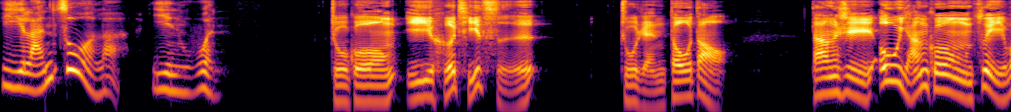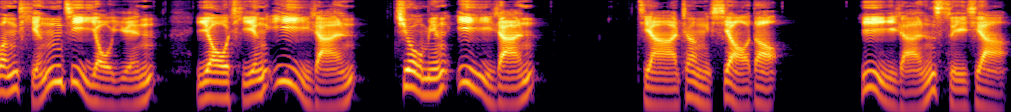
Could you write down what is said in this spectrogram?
倚栏坐了，因问。主公以何题此？诸人都道：当日欧阳公《醉翁亭记》有云：“有亭亦然，旧名亦然。”贾政笑道：“亦然虽佳，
